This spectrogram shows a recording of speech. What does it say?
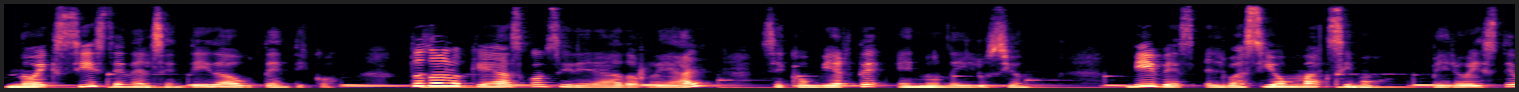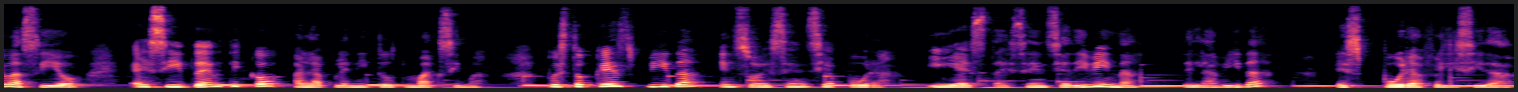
no existe en el sentido auténtico. Todo lo que has considerado real se convierte en una ilusión. Vives el vacío máximo, pero este vacío es idéntico a la plenitud máxima, puesto que es vida en su esencia pura, y esta esencia divina de la vida es pura felicidad.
